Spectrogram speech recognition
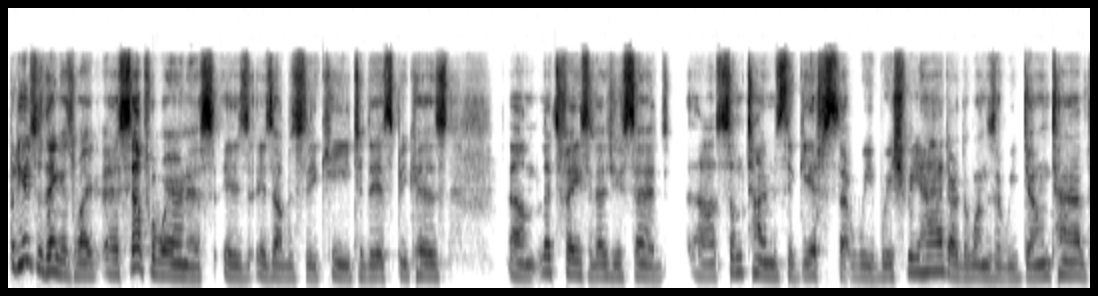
But here's the thing: is right, uh, self awareness is is obviously key to this because um, let's face it, as you said, uh, sometimes the gifts that we wish we had are the ones that we don't have,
